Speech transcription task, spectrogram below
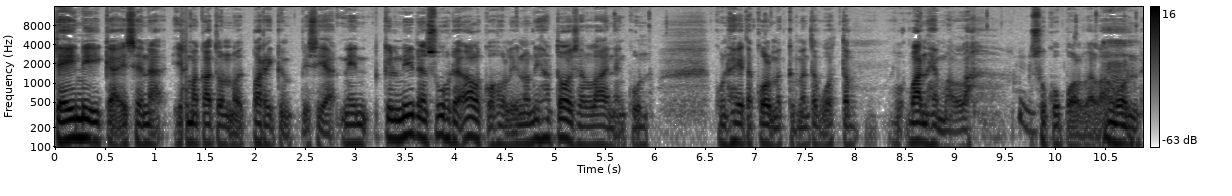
teini-ikäisenä ja mä katson noita parikymppisiä, niin kyllä niiden suhde alkoholiin on ihan toisenlainen kuin, kuin heitä 30 vuotta vanhemmalla sukupolvella on.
